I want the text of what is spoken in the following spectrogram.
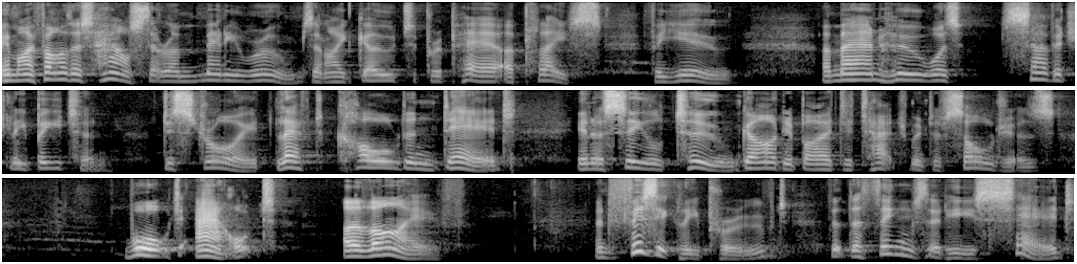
In my Father's house there are many rooms, and I go to prepare a place for you. A man who was savagely beaten destroyed, left cold and dead in a sealed tomb guarded by a detachment of soldiers, walked out alive and physically proved that the things that he said,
